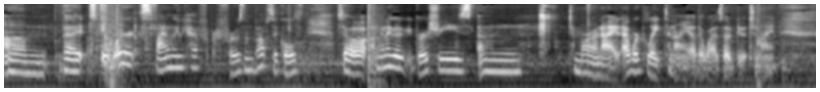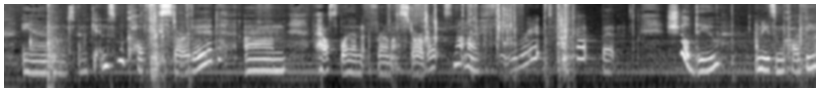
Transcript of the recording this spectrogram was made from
Um, but it works. Finally, we have frozen popsicles. So I'm going to go get groceries um, tomorrow night. I work late tonight. Otherwise, I would do it tonight. And I'm getting some coffee started. Um, house blend from Starbucks. Not my favorite cup, but she'll do. I need some coffee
